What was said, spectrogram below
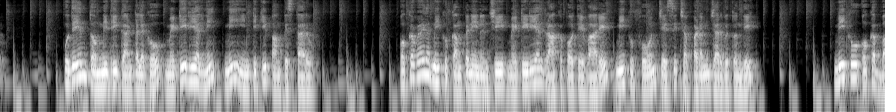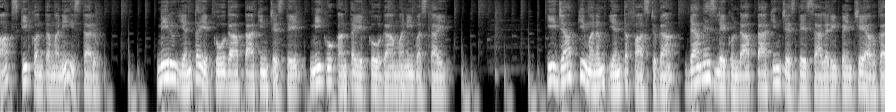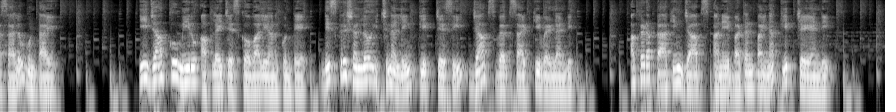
ఉదయం తొమ్మిది గంటలకు మెటీరియల్ని మీ ఇంటికి పంపిస్తారు. ఒకవేళ మీకు కంపెనీ నుంచి మెటీరియల్ రాకపోతే వారే మీకు ఫోన్ చేసి చెప్పడం జరుగుతుంది. మీకు ఒక బాక్స్కి కొంత మనీ ఇస్తారు. మీరు ఎంత ఎక్కువగా ప్యాకింగ్ చేస్తే మీకు అంత ఎక్కువగా మనీ వస్తాయి. ఈ జాబ్కి మనం ఎంత ఫాస్ట్గా డ్యామేజ్ లేకుండా ప్యాకింగ్ చేస్తే శాలరీ పెంచే అవకాశాలు ఉంటాయి. ఈ జాబ్కు మీరు అప్లై చేసుకోవాలి అనుకుంటే డిస్క్రిప్షన్లో ఇచ్చిన లింక్ క్లిక్ చేసి జాబ్స్ వెబ్సైట్కి వెళ్ళండి. అక్కడ ప్యాకింగ్ జాబ్స్ అనే బటన్ పైన క్లిక్ చేయండి.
